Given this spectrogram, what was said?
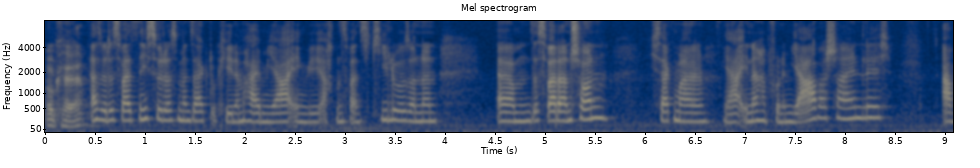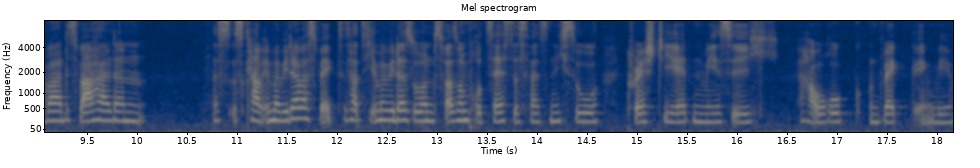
Okay. Also das war jetzt nicht so, dass man sagt, okay, in einem halben Jahr irgendwie 28 Kilo, sondern ähm, das war dann schon, ich sag mal, ja, innerhalb von einem Jahr wahrscheinlich. Aber das war halt dann, es, es kam immer wieder was weg. Das hat sich immer wieder so, und es war so ein Prozess, das war jetzt nicht so Crash-Diäten-mäßig, hau und weg irgendwie.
